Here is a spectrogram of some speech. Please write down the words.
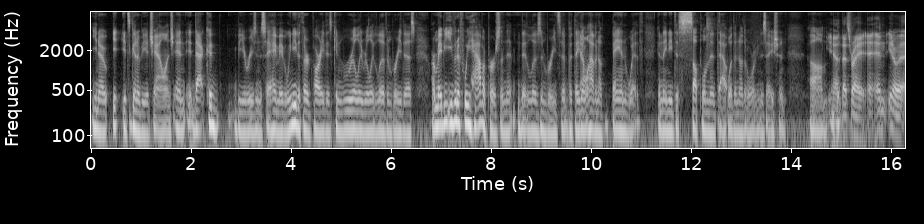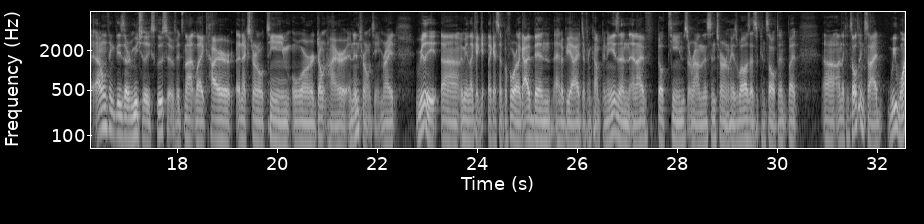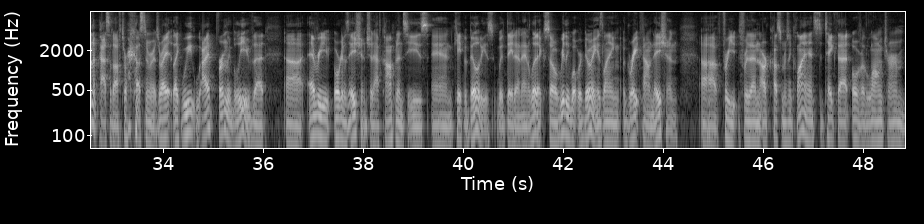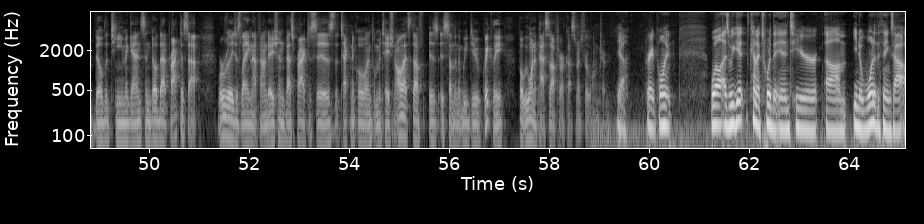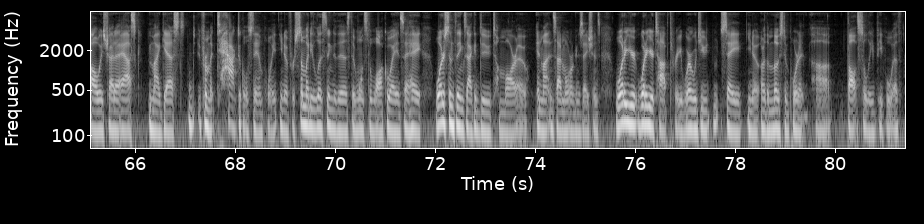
you know, it, it's going to be a challenge. And it, that could be a reason to say, hey, maybe we need a third party that can really, really live and breathe this. Or maybe even if we have a person that, that lives and breathes it, but they yeah. don't have enough bandwidth and they need to supplement that with another organization. Um, yeah, that's right. And, and, you know, I don't think these are mutually exclusive. It's not like hire an external team or don't hire an internal team, right? Really, uh, I mean, like I, like I said before, like I've been at a BI at different companies, and and I've built teams around this internally as well as as a consultant. But uh, on the consulting side, we want to pass it off to our customers, right? Like we, I firmly believe that. Uh, every organization should have competencies and capabilities with data and analytics. So really, what we're doing is laying a great foundation uh, for you, for then our customers and clients to take that over the long term, build a team against, and build that practice out we're really just laying that foundation. Best practices the technical implementation all that stuff is, is something that we do quickly but we want to pass it off to our customers for the long term. Yeah great point. Well as we get kind of toward the end here um, you know one of the things i always try to ask my guests from a tactical standpoint you know for somebody listening to this that wants to walk away and say hey what are some things i could do tomorrow in my inside my organizations? What are your what are your top three? Where would you say you know are the most important uh, thoughts to leave people with?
